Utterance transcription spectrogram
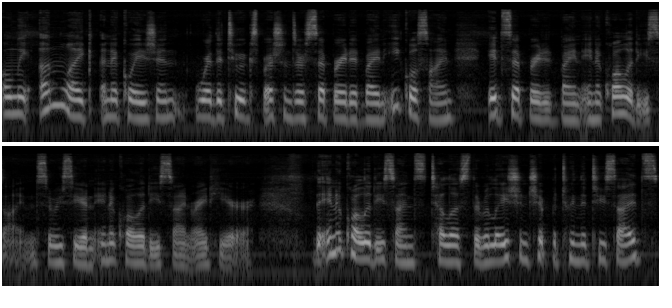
Only unlike an equation where the two expressions are separated by an equal sign, it's separated by an inequality sign. So we see an inequality sign right here. The inequality signs tell us the relationship between the two sides,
